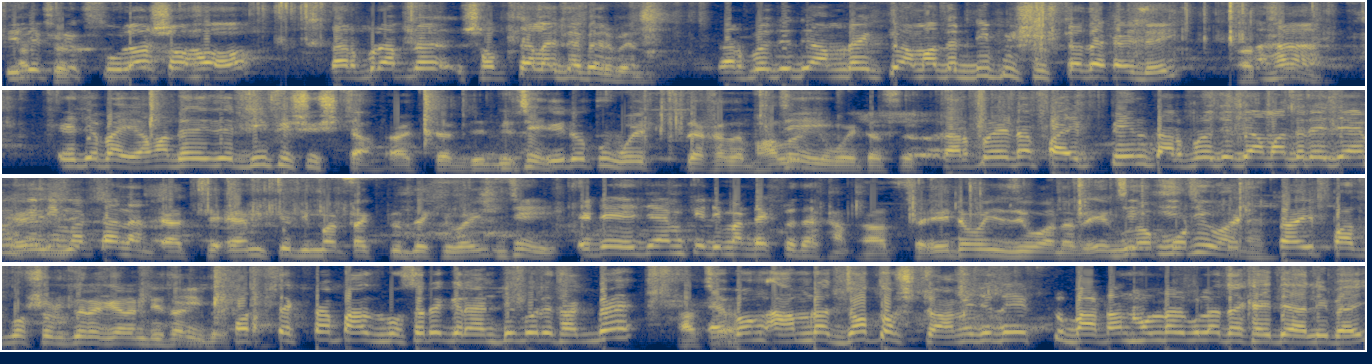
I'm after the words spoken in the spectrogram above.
ইলেকট্রিক চুলা সহ তারপরে আপনি সব চালাইতে পারবেন। তারপরে যদি আমরা একটু আমাদের ডিপি সুইচটা দেখাই দেই। আচ্ছা। হ্যাঁ এই যে ভাই আমাদের এই যে ডিপি সুইচটা। আচ্ছা জি। এটা তো ওয়েট দেখা যায় ভালো একটা ওয়েট আছে। তারপরে এটা পাইপ পিন তারপরে যদি আমাদের এই যে এমকে ডিমারটা নেন। আচ্ছা এমকে ডিমারটা একটু দেখি ভাই। জি এটা এই যে এমকে ডিমারটা একটু দেখান। আচ্ছা এটাও ইজি ওয়ানের এগুলো। প্রত্যেকটাই পাঁচ বছর করে গ্যারান্টি থাকবে। প্রত্যেকটা পাঁচ বছরের গ্যারান্টি করে থাকবে আচ্ছা। এবং আমরা যথেষ্ট আমি যদি একটু বাটন হোল্ডারগুলা দেখাই দিই আলী ভাই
